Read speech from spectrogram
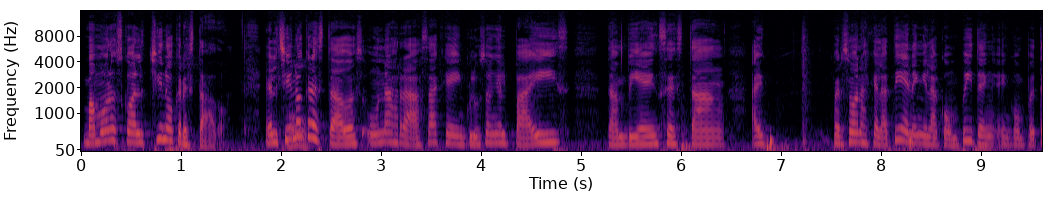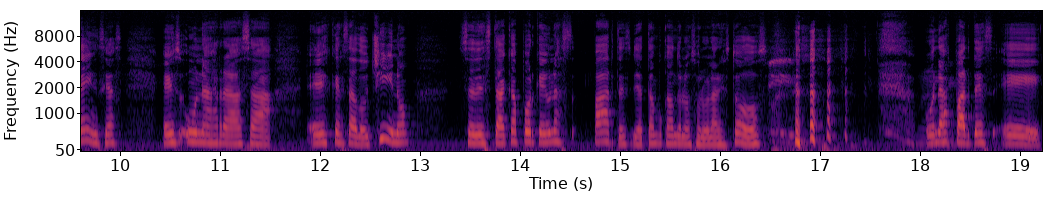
vámonos con el chino crestado. El chino Oh. crestado es una raza que incluso en el país también se están, hay personas que la tienen y la compiten en competencias. Es una raza, es crestado chino. Se destaca porque hay unas partes, ya están buscando los celulares todos, unas partes eh,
